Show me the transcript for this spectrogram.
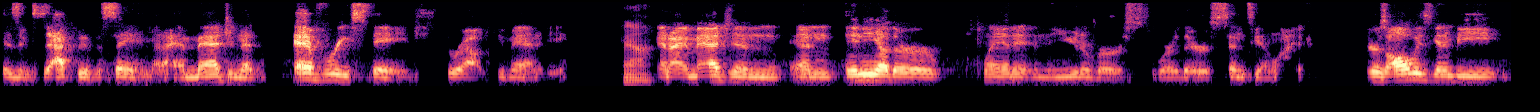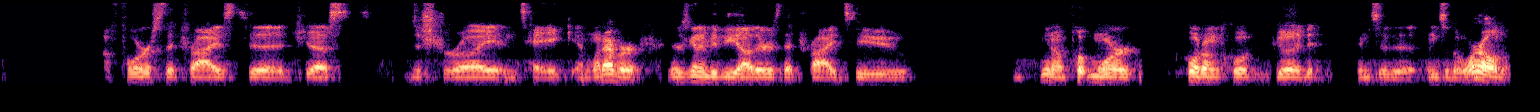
is exactly the same. And I imagine at every stage throughout humanity. Yeah. And I imagine and any other planet in the universe where there's sentient life, there's always going to be a force that tries to just destroy and take and whatever. There's going to be the others that try to, you know, put more quote unquote good into the into the world.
